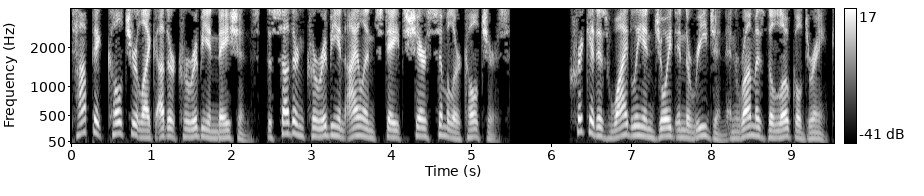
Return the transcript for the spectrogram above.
Topic culture Like other Caribbean nations, the southern Caribbean island states share similar cultures. Cricket is widely enjoyed in the region and rum is the local drink.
